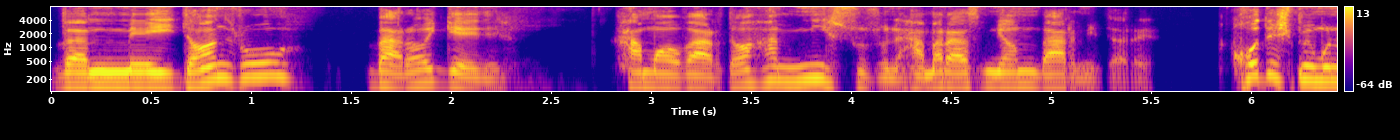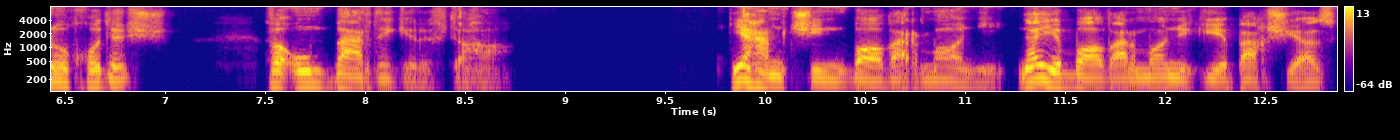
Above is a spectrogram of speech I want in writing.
و میدان رو برای هماوردا هم میسوزونه همه رو از میان بر میداره. خودش میمونه و خودش و اون برده گرفته ها یه همچین باورمانی نه یه باورمانی که یه بخشی از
